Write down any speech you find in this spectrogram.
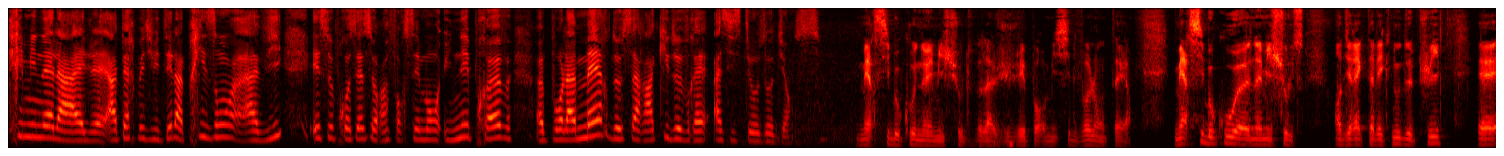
criminelle à, perpétuité, la prison à vie. Et ce procès sera forcément une épreuve pour la mère de Sarah qui devrait assister aux audiences. Merci beaucoup Noémie Schulz, la jugée pour homicide volontaire. Merci beaucoup euh, Noémie Schulz, en direct avec nous depuis euh,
